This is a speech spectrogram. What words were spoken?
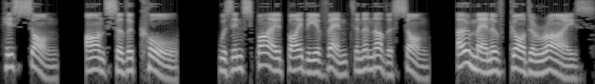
His song, "'Answer the Call' was inspired by the event and another song, "'O Men of God Arise'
